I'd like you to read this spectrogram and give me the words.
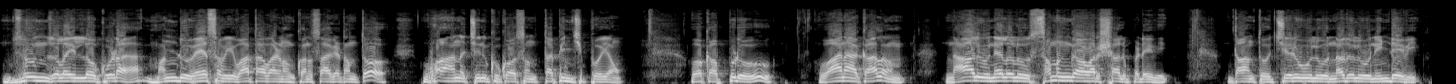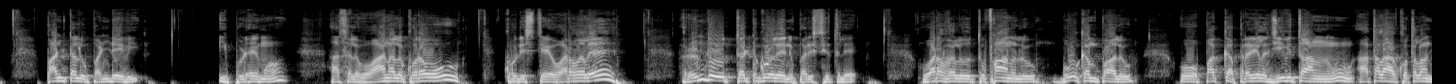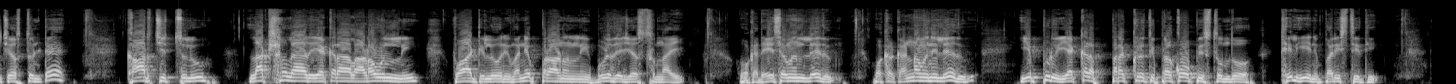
జూన్ జూలైలో కూడా మండు వేసవి వాతావరణం కొనసాగడంతో వాన చినుకు కోసం తప్పించిపోయాం. ఒకప్పుడు వానాకాలం నాలుగు నెలలు సమంగా వర్షాలు పడేవి. దాంతో చెరువులు నదులు నిండేవి. పంటలు పండేవి. ఇప్పుడేమో అసలు వానలు కురవు. కురిస్తే వరదలే. రెండు తట్టుకోలేని పరిస్థితులే. వరదలు తుఫానులు భూకంపాలు ఓ పక్క ప్రజల జీవితాలను అతలాకుతలం చేస్తుంటే కార్చిచ్చులు లక్షలాది ఎకరాల అడవుల్ని వాటిలోని వన్యప్రాణుల్ని బూడిద చేస్తున్నాయి. ఒక దేశమని లేదు ఒక ఖండమని లేదు. ఎప్పుడు ఎక్కడ ప్రకృతి ప్రకోపిస్తుందో తెలియని పరిస్థితి.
